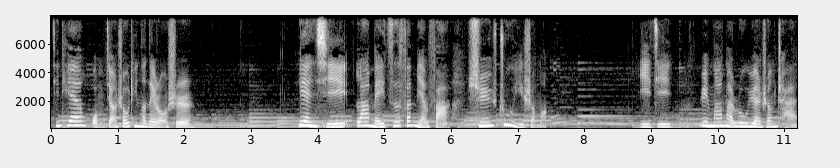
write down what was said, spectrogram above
今天我们将收听的内容是练习拉梅兹分娩法需注意什么。以及孕妈妈入院生产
